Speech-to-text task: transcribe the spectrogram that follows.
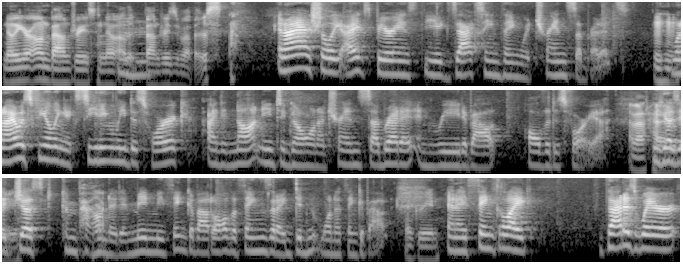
know your own boundaries and know other boundaries of others. And I actually I experienced the exact same thing with trans subreddits. Mhm. When I was feeling exceedingly dysphoric, I did not need to go on a trans subreddit and read about all the dysphoria About how because it just compounded and made me think about all the things that I didn't want to think about. Agreed. And I think like that is where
